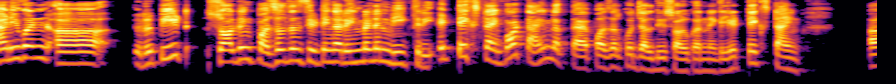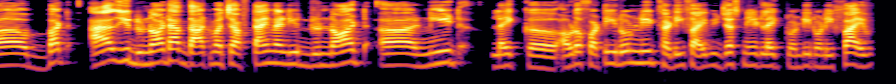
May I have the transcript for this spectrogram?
And you can uh, repeat solving puzzles and seating arrangement in week three it takes time बहुत time लगता है puzzle को जल्दी solve करने के लिए it takes time uh, but as you do not have that much of time and you do not uh, need like uh, out of 40 you don't need 35 you just need like 20 25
